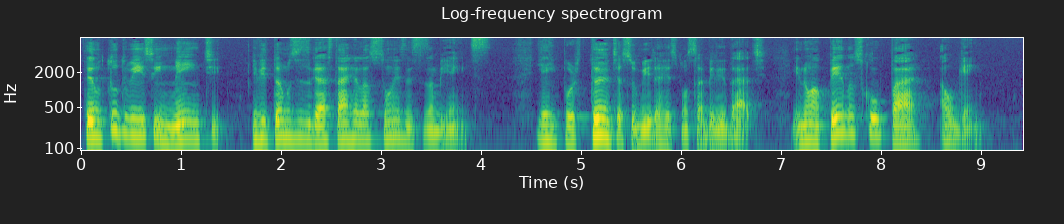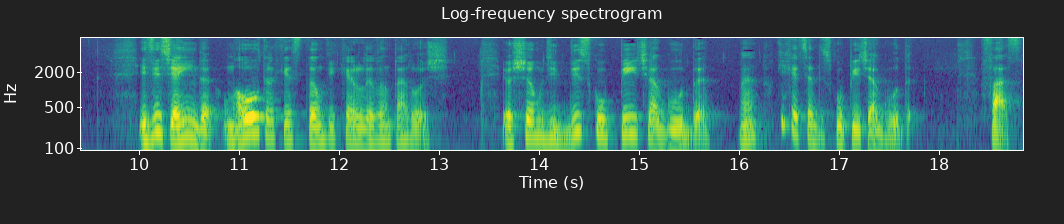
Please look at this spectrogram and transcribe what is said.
tendo tudo isso em mente, evitamos desgastar relações nesses ambientes. E é importante assumir a responsabilidade e não apenas culpar alguém. Existe ainda uma outra questão que quero levantar hoje. Eu chamo de desculpite aguda. Né? O que é essa desculpite aguda? Faz.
